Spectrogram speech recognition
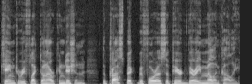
came to reflect on our condition, the prospect before us appeared very melancholy,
